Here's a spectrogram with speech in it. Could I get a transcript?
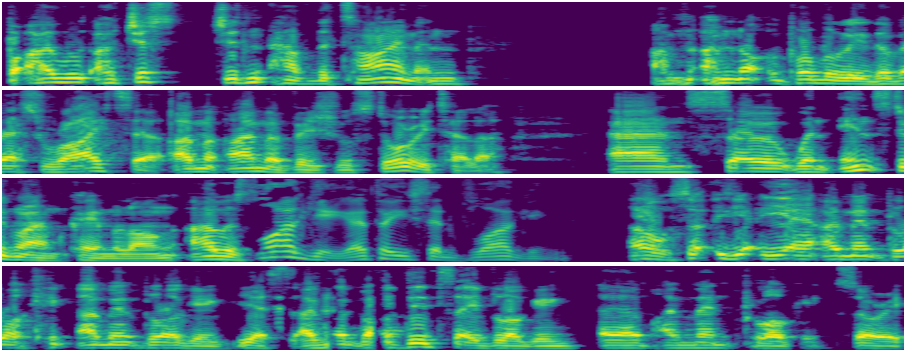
but I, w- I just didn't have the time. And I'm I'm not probably the best writer. I'm a, I'm a visual storyteller. And so when Instagram came along, I was vlogging. I thought you said vlogging. Oh, so yeah, yeah, I meant blogging. I meant blogging. Yes, I, meant, I did say vlogging. Um, I meant blogging. Sorry.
